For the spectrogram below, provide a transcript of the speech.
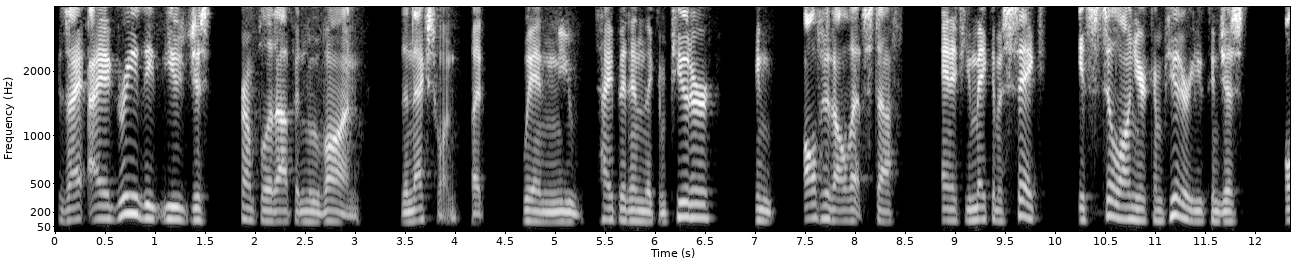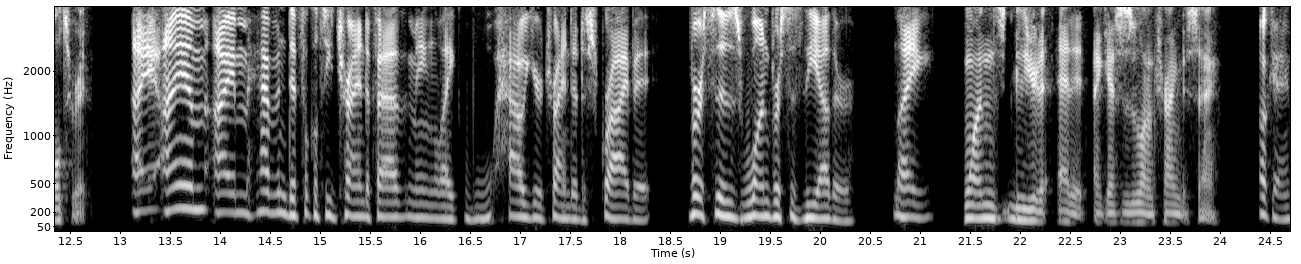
Because I, I agree that you just crumple it up and move on to the next one. But when you type it in the computer, you can alter all that stuff. And if you make a mistake, it's still on your computer. You can just alter it. I I am I'm having difficulty trying to fathoming like w- how you're trying to describe it versus one versus the other. Like, One's easier to edit, I guess, is what I'm trying to say. okay,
